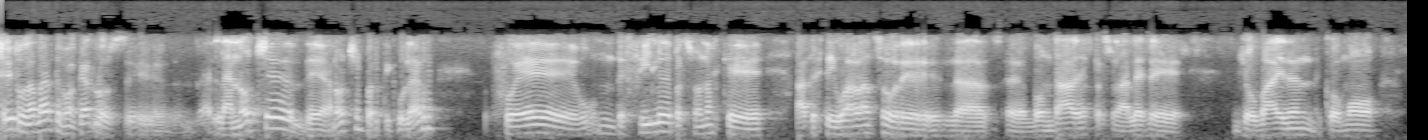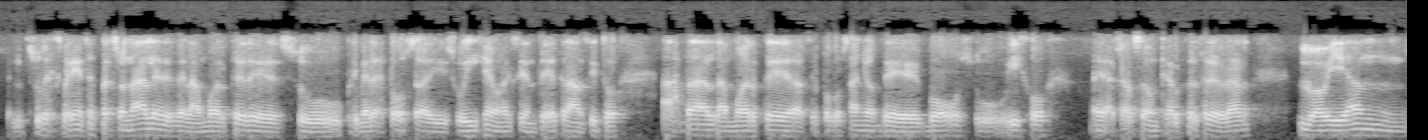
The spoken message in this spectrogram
Sí, totalmente, Juan Carlos. Eh, la noche de anoche en particular fue un desfile de personas que atestiguaban sobre las bondades personales de Joe Biden, como sus experiencias personales desde la muerte de su primera esposa y su hija en un accidente de tránsito hasta la muerte hace pocos años de Bo, su hijo, eh, a causa de un cáncer cerebral, lo habían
